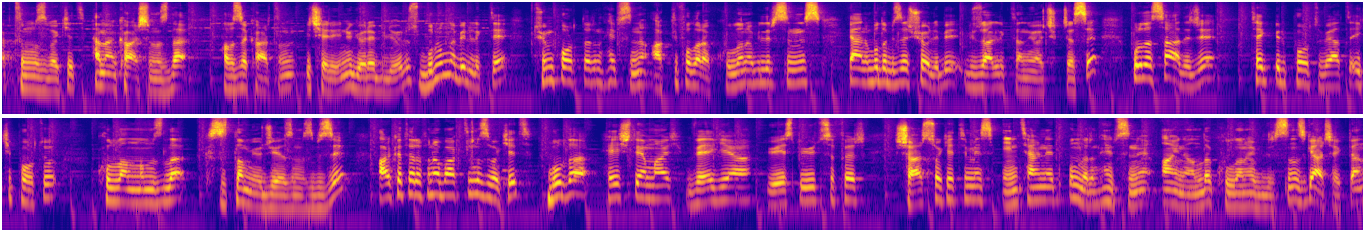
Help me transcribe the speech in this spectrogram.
Taktığımız vakit hemen karşımızda hafıza kartının içeriğini görebiliyoruz. Bununla birlikte tüm portların hepsini aktif olarak kullanabilirsiniz. Yani bu da bize şöyle bir güzellik tanıyor açıkçası. Burada sadece tek bir portu veyahut da iki portu kullanmamızla kısıtlamıyor cihazımız bizi. Arka tarafına baktığımız vakit burada HDMI, VGA, USB 3.0, şarj soketimiz, internet bunların hepsini aynı anda kullanabilirsiniz. Gerçekten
